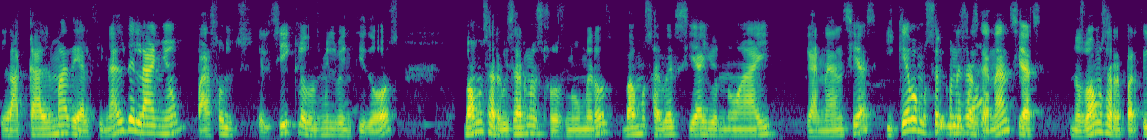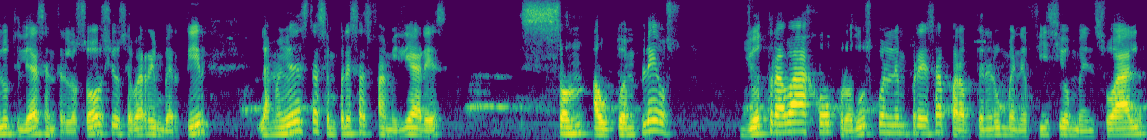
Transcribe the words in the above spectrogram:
la calma de al final del año, paso el, ciclo 2022, vamos a revisar nuestros números, vamos a ver si hay o no hay ganancias y qué vamos a hacer con esas ganancias. Nos vamos a repartir utilidades entre los socios, se va a reinvertir. La mayoría de estas empresas familiares son autoempleos. Yo trabajo, produzco en la empresa para obtener un beneficio mensual,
